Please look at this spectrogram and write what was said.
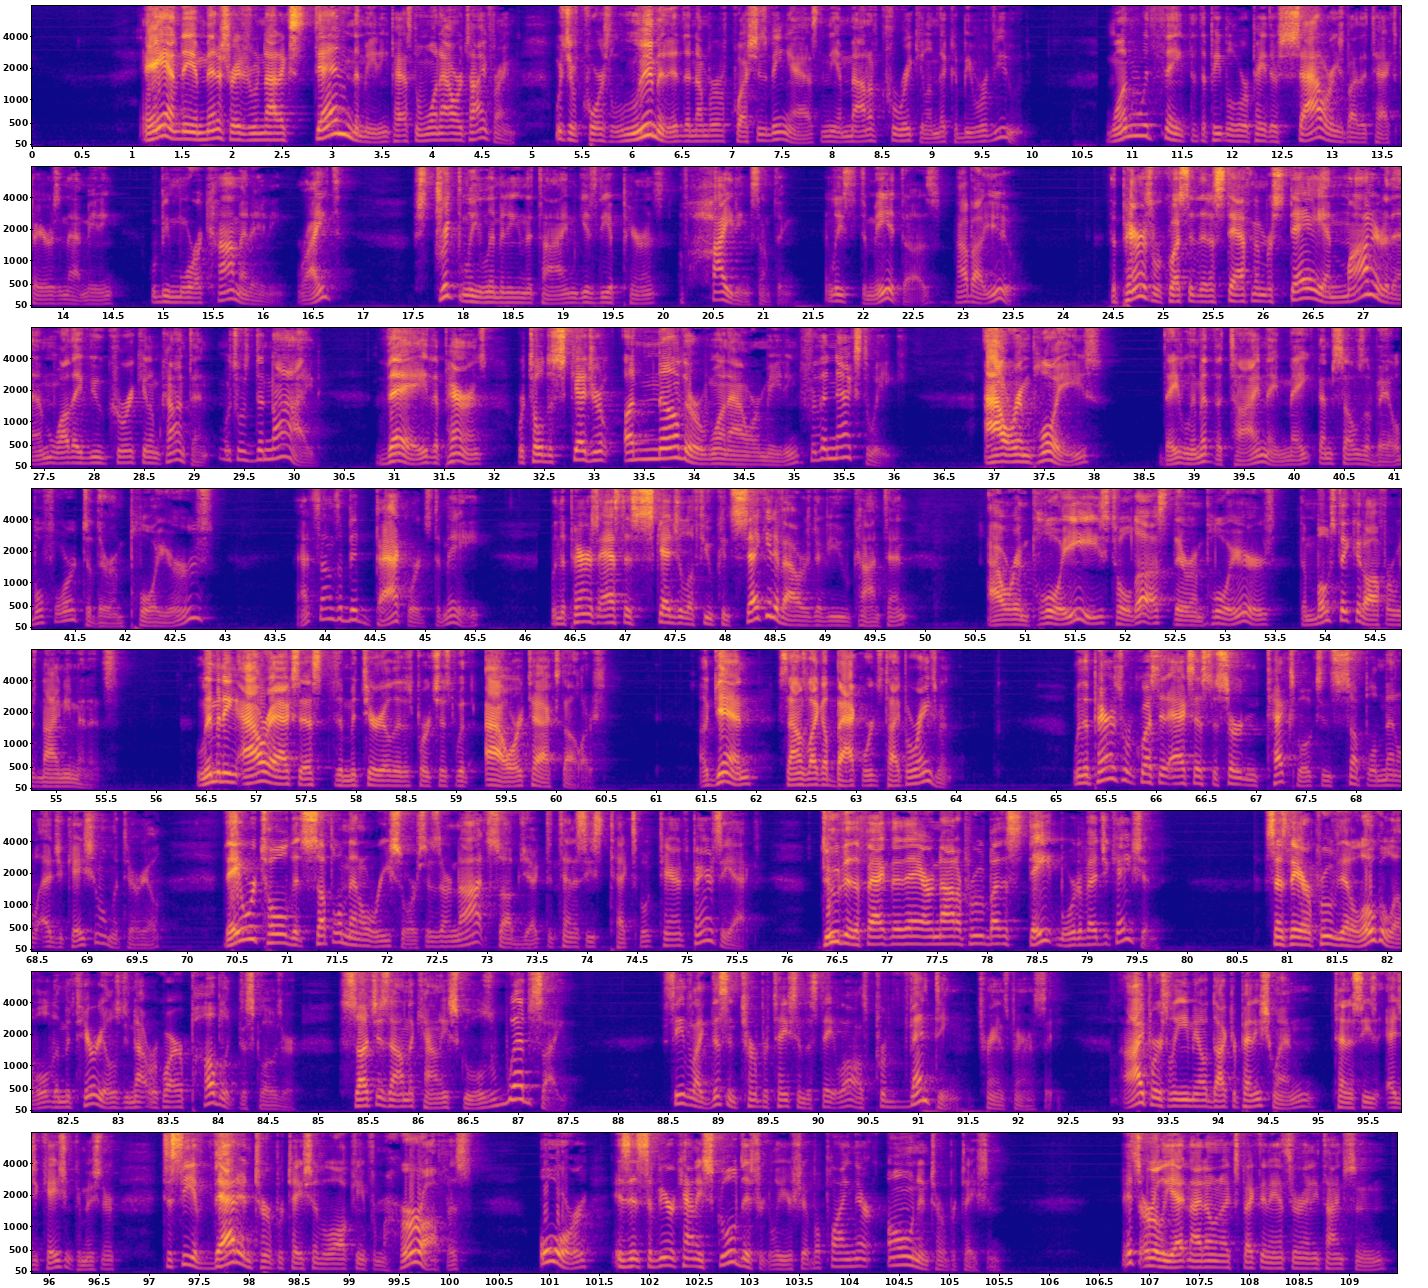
And the administrators would not extend the meeting past the one hour time frame, which of course limited the number of questions being asked and the amount of curriculum that could be reviewed. One would think that the people who are paid their salaries by the taxpayers in that meeting would be more accommodating, right? Strictly limiting the time gives the appearance of hiding something. At least to me it does. How about you? The parents requested that a staff member stay and monitor them while they viewed curriculum content, which was denied. They, the parents, were told to schedule another one hour meeting for the next week. Our employees, they limit the time they make themselves available for to their employers. That sounds a bit backwards to me. When the parents asked to schedule a few consecutive hours to view content, our employees told us, their employers, the most they could offer was 90 minutes, limiting our access to material that is purchased with our tax dollars. Again, sounds like a backwards type arrangement. When the parents requested access to certain textbooks and supplemental educational material, they were told that supplemental resources are not subject to Tennessee's Textbook Transparency Act due to the fact that they are not approved by the State Board of Education. Since they are approved at a local level, the materials do not require public disclosure, such as on the county school's website. Seems like this interpretation of the state law is preventing transparency. I personally emailed Dr. Penny Schwinn, Tennessee's education commissioner, to see if that interpretation of the law came from her office or is it Sevier County School District leadership applying their own interpretation? It's early yet and I don't expect an answer anytime soon.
